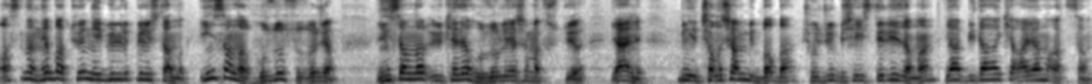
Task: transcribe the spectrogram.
Aslında ne batıyor ne güllük gülistanlık. İnsanlar huzursuz hocam. İnsanlar ülkede huzurlu yaşamak istiyor. Yani bir çalışan bir baba çocuğu bir şey istediği zaman ya bir dahaki aya mı atsam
